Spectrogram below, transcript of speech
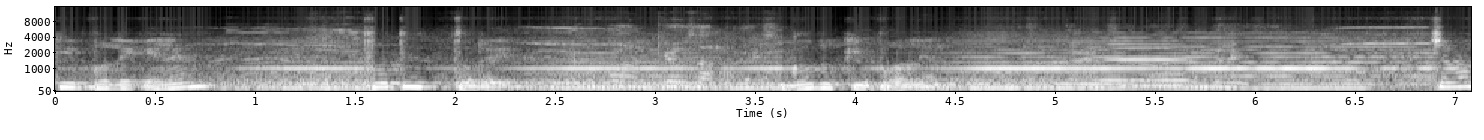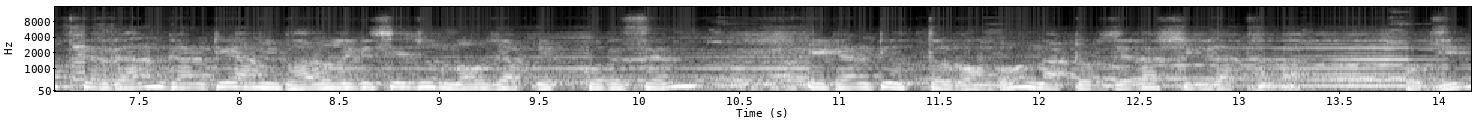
কি বলে গেলেন? প্রত্যুত্তরে। গুরু কি বলেন। চমৎকার গান গানটি আমি ভালো লেগেছে এই জন্য যে আপনি করেছেন। এই গানটি উত্তরবঙ্গ নাটোর জেলা সিংড়া থানা অধীন।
